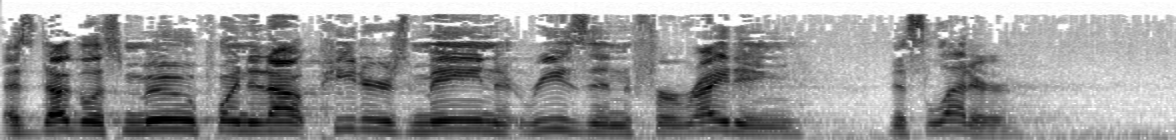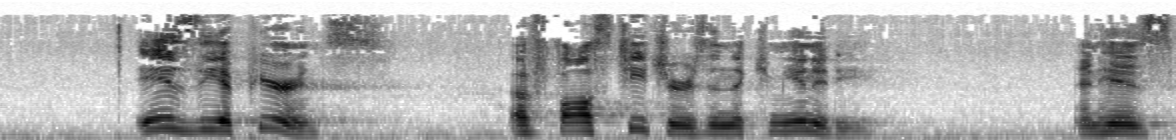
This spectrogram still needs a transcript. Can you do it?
As Douglas Moo pointed out, Peter's main reason for writing this letter is the appearance of false teachers in the community and his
